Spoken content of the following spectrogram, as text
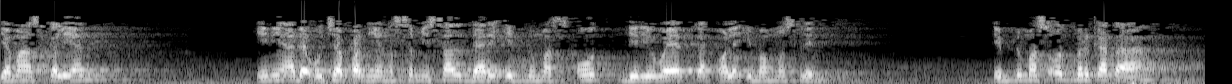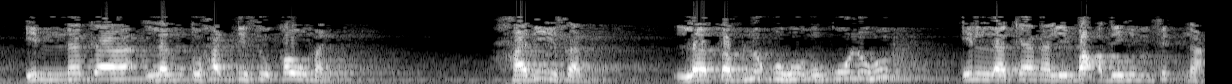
Jamaah sekalian, ini ada ucapan yang semisal dari Ibnu Mas'ud diriwayatkan oleh Imam Muslim. Ibnu Mas'ud berkata, "Innaka lan tuhadditsu qauman hadisan la tablughuhu uquluhum illa kana li ba'dihim fitnah.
